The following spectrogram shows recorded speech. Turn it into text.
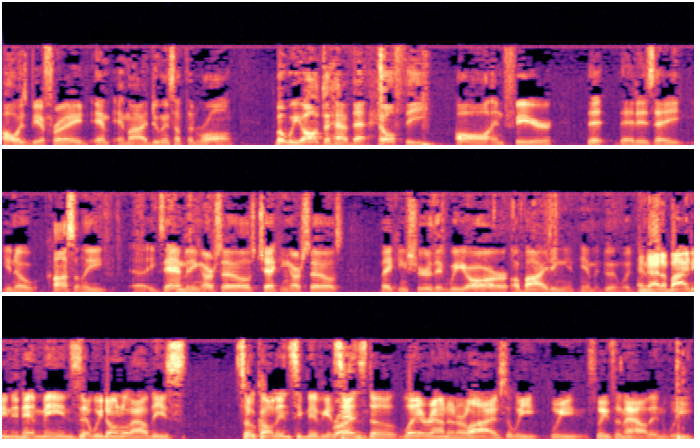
always be afraid. Am, am I doing something wrong? But we ought to have that healthy awe and fear that that is a you know constantly uh, examining ourselves, checking ourselves, making sure that we are abiding in Him and doing what. And that abiding in Him means that we don't allow these so-called insignificant Right. sins to lay around in our lives. That we we sweep them out and we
